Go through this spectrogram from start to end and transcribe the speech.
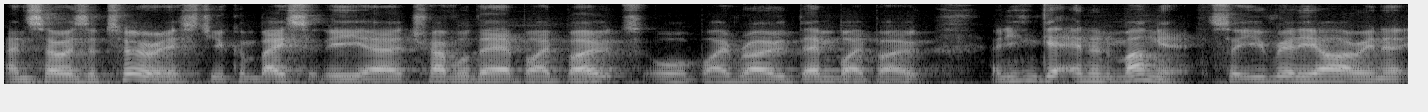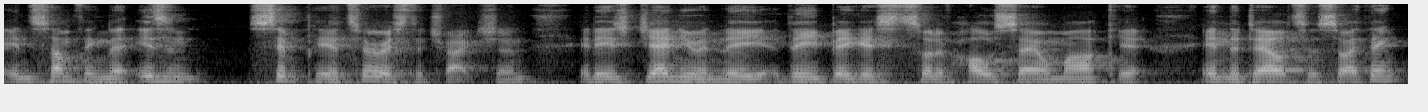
And so, as a tourist, you can basically uh, travel there by boat or by road, then by boat, and you can get in and among it. So you really are in a, in something that isn't simply a tourist attraction. It is genuinely the biggest sort of wholesale market in the Delta. So I think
